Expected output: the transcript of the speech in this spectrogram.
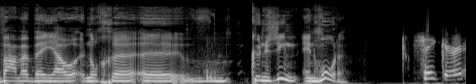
waar we bij jou nog kunnen zien en horen. Zeker.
